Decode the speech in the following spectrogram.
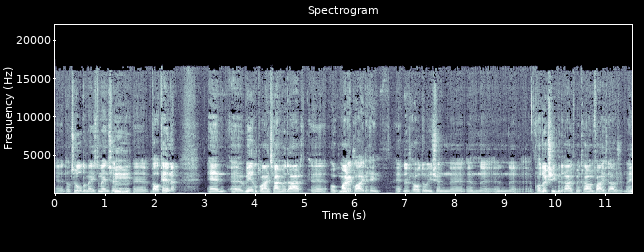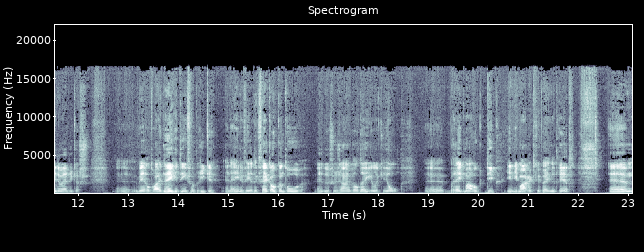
Uh, dat zullen de meeste mensen mm -hmm. wel kennen. En wereldwijd zijn we daar ook marktleider in. Dus Roto is een, een, een, productiebedrijf met ruim 5000 medewerkers. wereldwijd 19 fabrieken en 41 verkoopkantoren. He, dus we zijn wel degelijk heel breed, maar ook diep in die markt gepenetreerd. Ehm,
